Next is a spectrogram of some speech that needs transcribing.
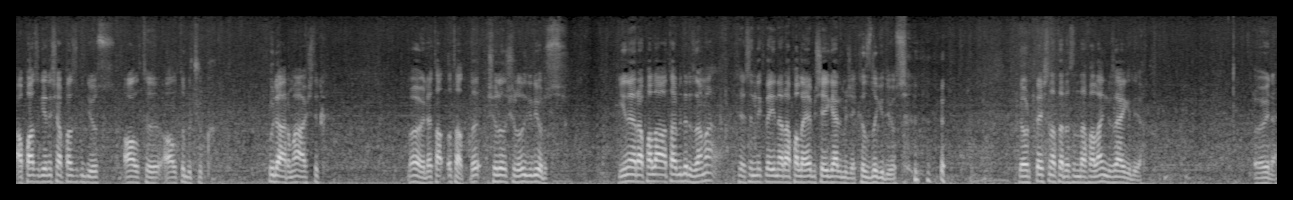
Apaz geniş apaz gidiyoruz. 6, 6,5 full arma açtık. Böyle tatlı tatlı şırıl şırıl gidiyoruz. Yine rapala atabiliriz ama kesinlikle yine rapalaya bir şey gelmeyecek. Hızlı gidiyoruz. 4-5 nat arasında falan güzel gidiyor. Öyle.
